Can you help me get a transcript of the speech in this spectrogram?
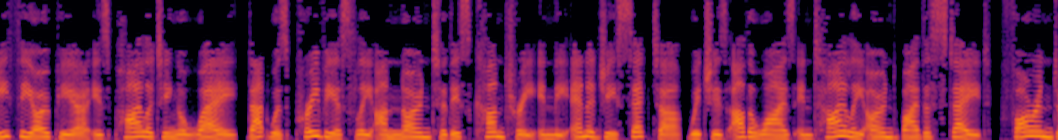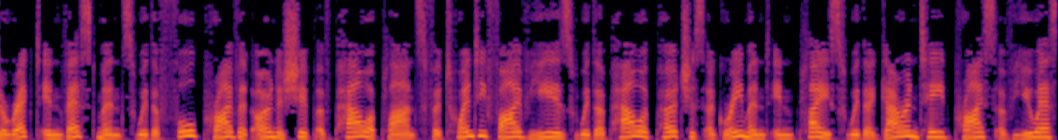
Ethiopia is piloting a way, that was previously unknown to this country in the energy sector which is otherwise entirely owned by the state, foreign direct investments with a full private ownership of power plants for 25 years with a power purchase agreement in place with a guaranteed price of US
